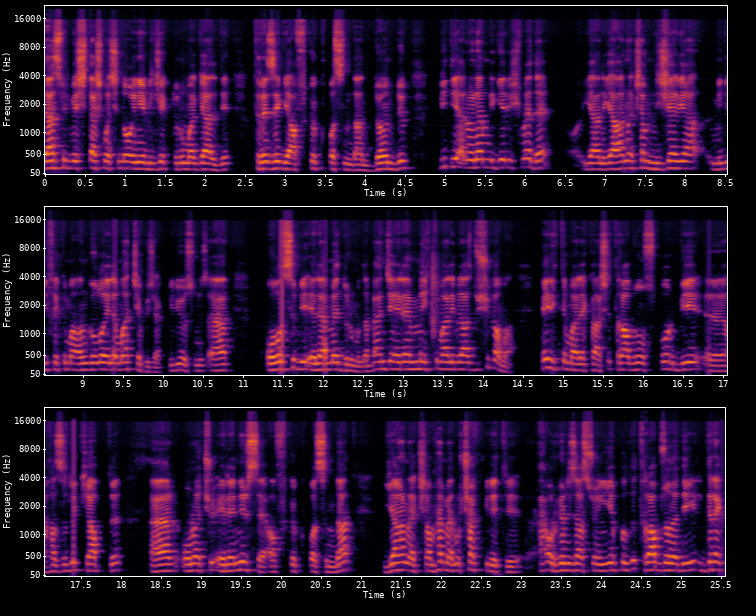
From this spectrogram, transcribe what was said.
Dansville Beşiktaş maçında oynayabilecek duruma geldi. Trezeguet Afrika Kupası'ndan döndü. Bir diğer önemli gelişme de yani yarın akşam Nijerya milli takımı Angola ile maç yapacak biliyorsunuz. Eğer olası bir elenme durumunda bence elenme ihtimali biraz düşük ama her ihtimale karşı Trabzonspor bir e, hazırlık yaptı. Eğer Onaçu elenirse Afrika Kupası'ndan yarın akşam hemen uçak bileti organizasyon yapıldı. Trabzon'a değil direkt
